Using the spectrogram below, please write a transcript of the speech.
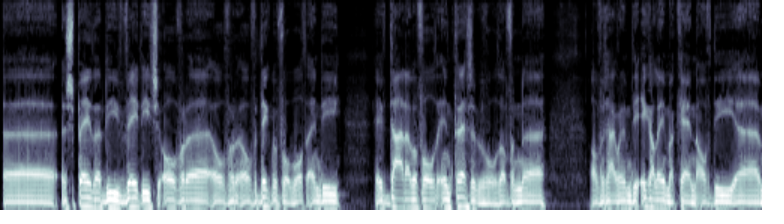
eh, een speler die weet iets over, eh, over, over Dick bijvoorbeeld. En die heeft daar dan bijvoorbeeld interesse bijvoorbeeld. Of een, of een zaak die ik alleen maar ken. Of die eh,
